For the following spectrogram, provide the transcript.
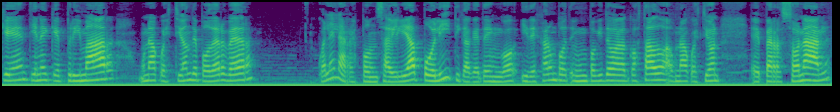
que tiene que primar una cuestión de poder ver cuál es la responsabilidad política que tengo y dejar un, po- un poquito al costado a una cuestión eh, personal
